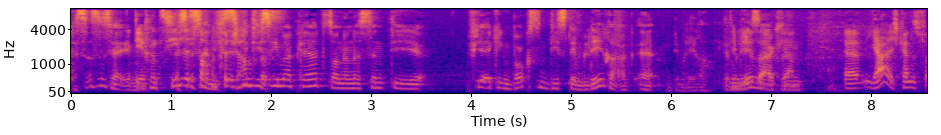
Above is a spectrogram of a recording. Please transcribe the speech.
Das ist es ja eben. Deren Ziel es ist doch ja nicht sie, die es ihm erklärt, sondern es sind die viereckigen Boxen, die es dem Lehrer, äh, dem Lehrer, Dem Leser erklären. Äh, ja, ich kann das.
